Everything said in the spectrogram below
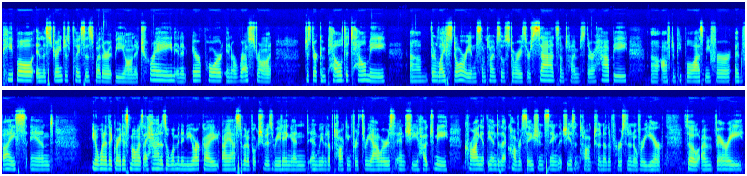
people in the strangest places, whether it be on a train, in an airport, in a restaurant, just are compelled to tell me um, their life story. And sometimes those stories are sad, sometimes they're happy, uh, often people ask me for advice, and you know, one of the greatest moments I had as a woman in New York, I, I asked about a book she was reading, and, and we ended up talking for three hours. And she hugged me, crying at the end of that conversation, saying that she hasn't talked to another person in over a year. So I'm very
